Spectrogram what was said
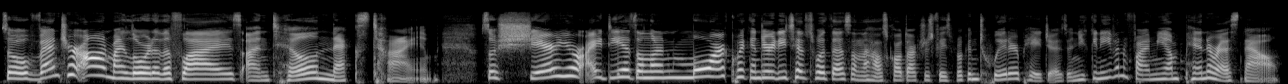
So venture on, my Lord of the Flies, until next time. So share your ideas and learn more quick and dirty tips with us on the House Call Doctors Facebook and Twitter pages. And you can even find me on Pinterest now.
